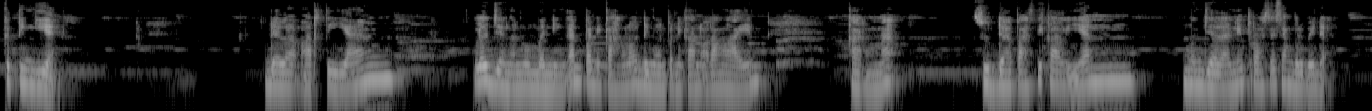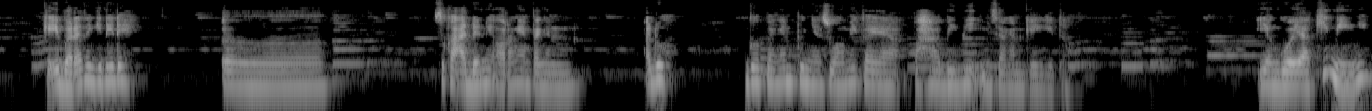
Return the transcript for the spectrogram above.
ketinggian. Dalam artian lo jangan membandingkan pernikahan lo dengan pernikahan orang lain karena sudah pasti kalian menjalani proses yang berbeda. Kayak ibaratnya gini deh uh, suka ada nih orang yang pengen aduh gue pengen punya suami kayak Pak Habibie misalkan kayak gitu yang gue yakini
